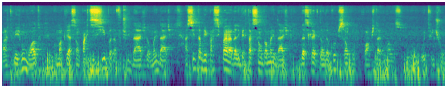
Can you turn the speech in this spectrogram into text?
Mas, do mesmo modo, como a criação participa da futilidade da humanidade, assim também participará da libertação da humanidade da escravidão da corrupção, conforme está em Romanos 8, 21.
